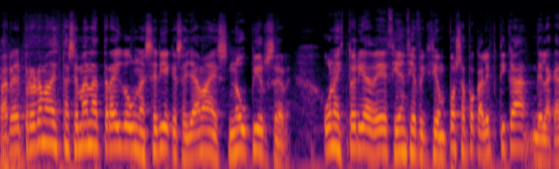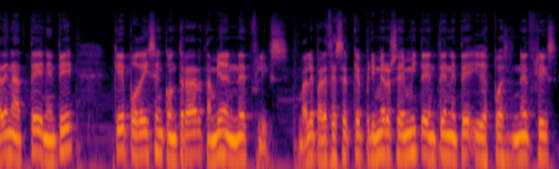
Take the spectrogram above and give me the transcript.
Para el programa de esta semana traigo una serie que se llama Snowpiercer, una historia de ciencia ficción post-apocalíptica de la cadena TNT que podéis encontrar también en Netflix, ¿vale? Parece ser que primero se emite en TNT y después Netflix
